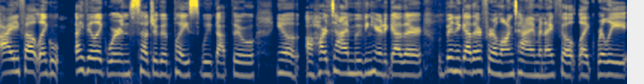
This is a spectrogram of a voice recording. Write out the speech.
I felt like I feel like we're in such a good place. We got through, you know, a hard time moving here together. We've been together for a long time, and I felt like really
